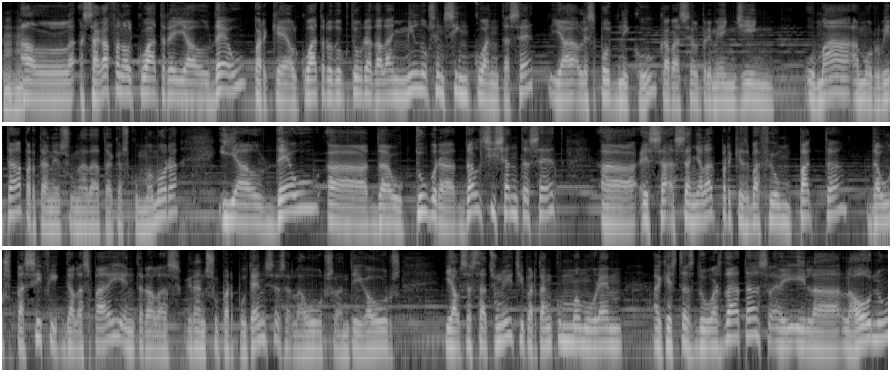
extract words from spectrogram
Mhm. el- s'agafen el 4 i el 10, perquè el 4 d'octubre de l'any 1957 hi ha l'Sputnik 1, que va ser el primer enginy humà en orbitar, per tant és una data que es commemora, i el 10 eh, d'octubre del 67 eh, és assenyalat perquè es va fer un pacte d'ús pacífic de l'espai entre les grans superpotències, la URSS, l'antiga URSS, i els Estats Units, i per tant commemorem aquestes dues dates, eh, i la, la ONU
